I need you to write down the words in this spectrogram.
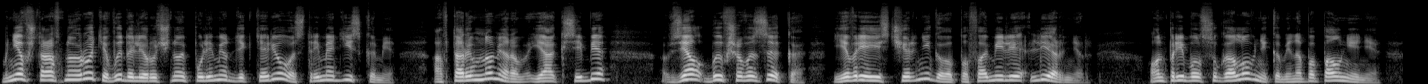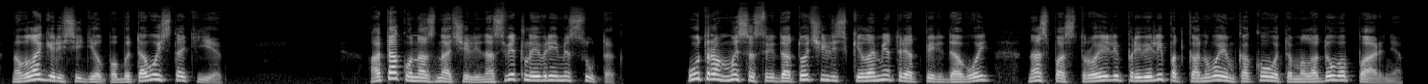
Мне в штрафной роте выдали ручной пулемет Дегтярева с тремя дисками, а вторым номером я к себе взял бывшего зэка, еврея из Чернигова по фамилии Лернер. Он прибыл с уголовниками на пополнение, но в лагере сидел по бытовой статье. Атаку назначили на светлое время суток. Утром мы сосредоточились в километре от передовой, нас построили, привели под конвоем какого-то молодого парня.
